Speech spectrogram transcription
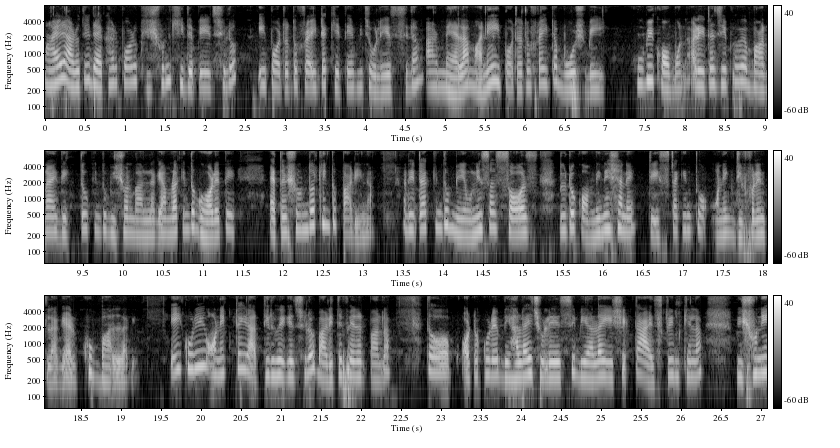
মায়ের আরতি দেখার পর ভীষণ খিদে পেয়েছিল। এই পটাটো ফ্রাইটা খেতে আমি চলে এসেছিলাম। আর মেলা মানে এই পটাটো ফ্রাইটা বসবেই। খুবই কমন আর এটা যেভাবে বানায় দেখতেও কিন্তু ভীষণ ভালো লাগে। আমরা কিন্তু ঘরেতে এত সুন্দর কিন্তু পারি না। আর এটা কিন্তু মেয়নিস আর সস দুটো কম্বিনেশানে টেস্টটা কিন্তু অনেক ডিফারেন্ট লাগে আর খুব ভালো লাগে। এই করেই অনেকটাই রাত্রির হয়ে গেছিল বাড়িতে ফেরার পালা। তো অটো করে বেহালায় চলে এসেছি। বেহালায় এসে একটা আইসক্রিম খেলাম। ভীষণই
